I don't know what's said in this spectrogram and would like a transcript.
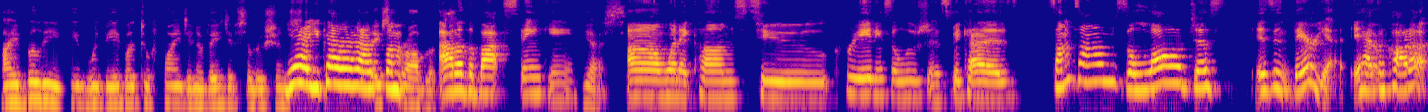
I believe will be able to find innovative solutions. Yeah, you gotta have some problems. out of the box thinking. Yes. Um, when it comes to creating solutions, because sometimes the law just isn't there yet. It hasn't caught up.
